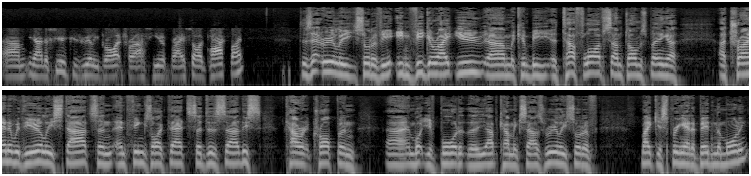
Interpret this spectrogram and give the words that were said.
Um, you know, the future's really bright for us here at Brayside Park, mate. Does that really sort of invigorate you? Um, it can be a tough life sometimes being a, a trainer with the early starts and, and things like that. So does uh, this current crop and uh, and what you've bought at the upcoming sales really sort of make you spring out of bed in the morning?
